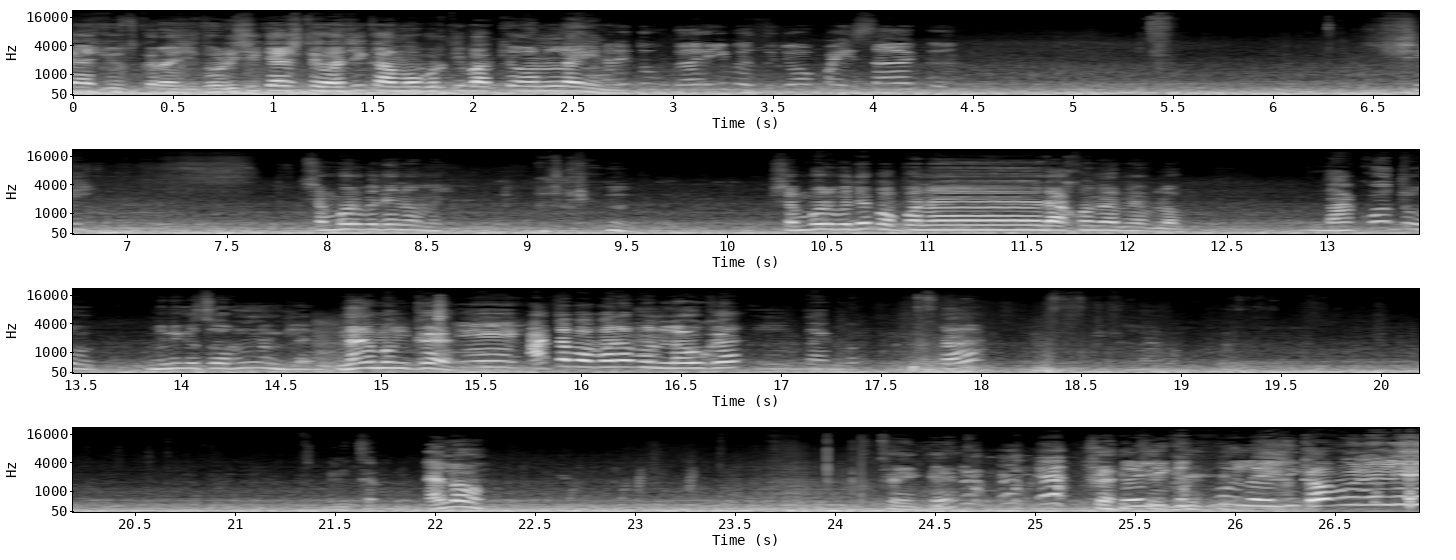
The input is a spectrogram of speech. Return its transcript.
कॅश यूज करायची? थोडीशी कॅश ठेवायची कामापुरती बाकी ऑनलाईन अरे तू गरीब आहे तुझ्यावर पैसा आहे का? शी. शंभर रुपये दे ना मी शंभर रुपये दे पप्पाना दाखवणार नाही ब्लॉग दाखव तू. मी चोरून आणलं नाही मग काय आता पप्पाना फोन लावू का? दाखव. हा? हॅलो काय काय पहिली का बोलवली? का बोलली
